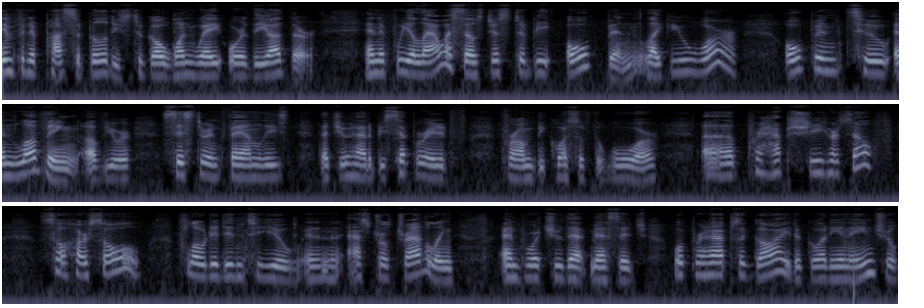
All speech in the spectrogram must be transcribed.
infinite possibilities to go one way or the other and if we allow ourselves just to be open like you were open to and loving of your sister and families that you had to be separated from because of the war uh, perhaps she herself saw her soul floated into you in astral traveling and brought you that message. Or perhaps a guide, a guardian angel,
